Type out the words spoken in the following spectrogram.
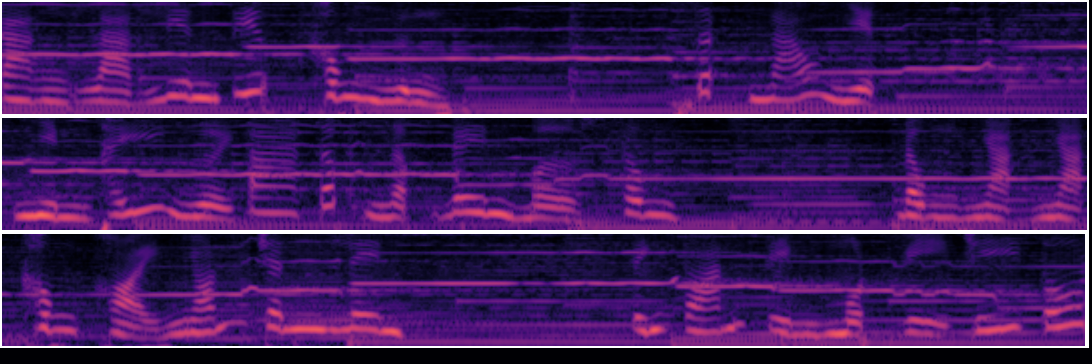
Càng là liên tiếp không ngừng. Rất náo nhiệt. Nhìn thấy người ta tấp nập bên bờ sông. Đồng nhạc nhạc không khỏi nhón chân lên. Tính toán tìm một vị trí tốt.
